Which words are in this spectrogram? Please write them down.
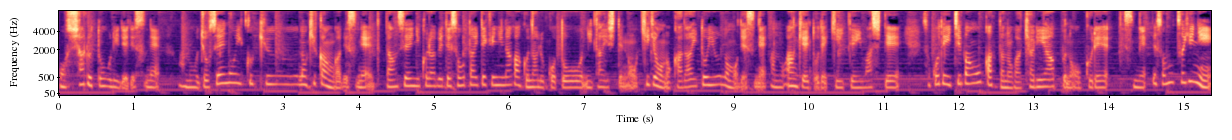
おっしゃる通りでですね、あの、女性の育休の期間がですね、男性に比べて相対的に長くなることに対しての企業の課題というのもですね、あの、アンケートで聞いていまして、そこで一番多かったのがキャリアアップの遅れですね。で、その次に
